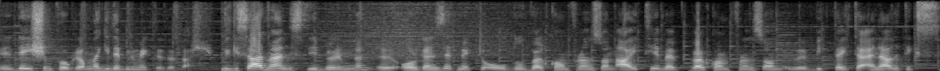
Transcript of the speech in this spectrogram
değişim programına gidebilmektedirler. Bilgisayar mühendisliği bölümünün e, organize etmekte olduğu World Conference on IT ve World Conference on e, Big Data Analytics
